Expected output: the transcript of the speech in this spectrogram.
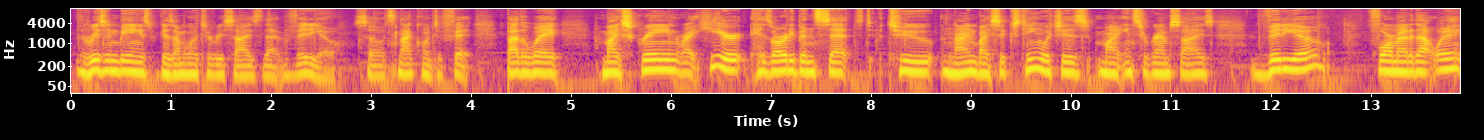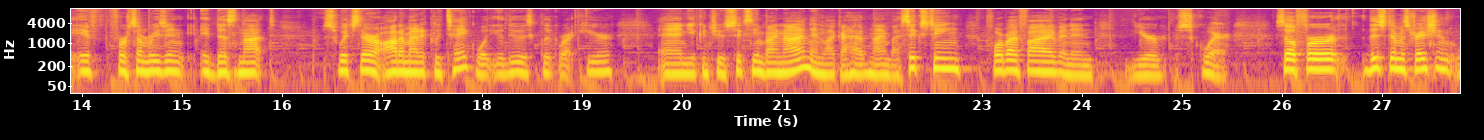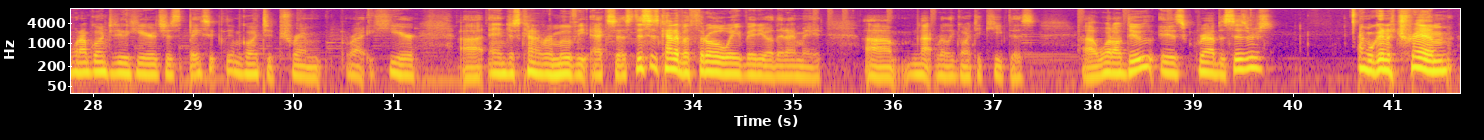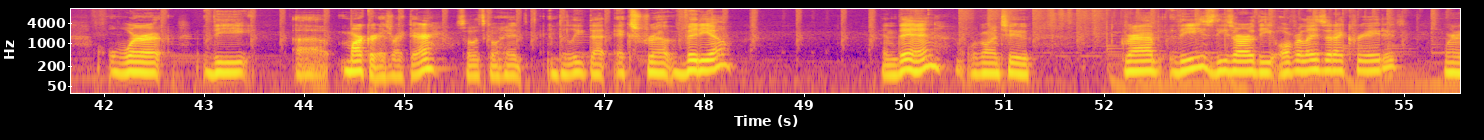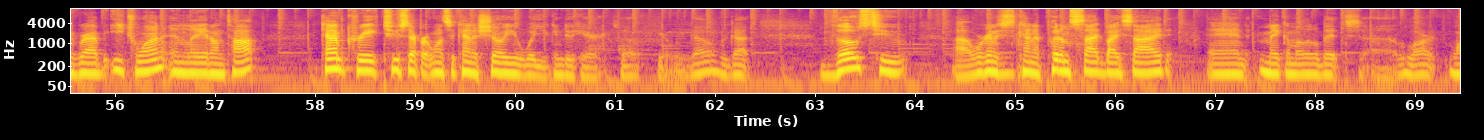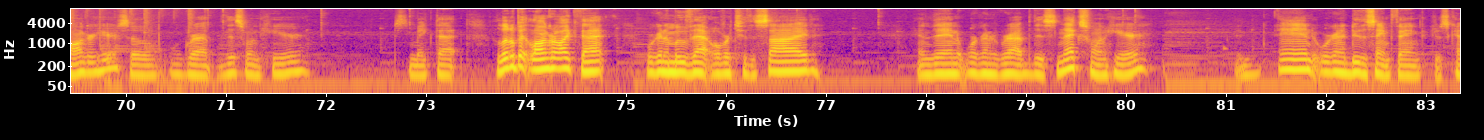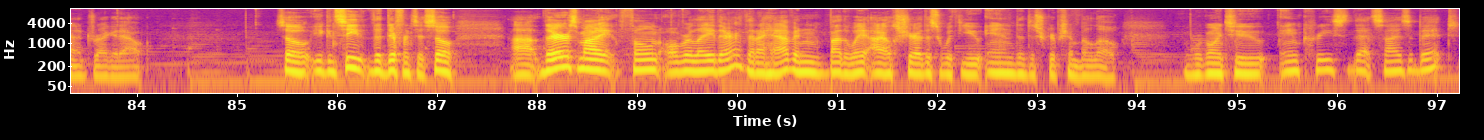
The reason being is because I'm going to resize that video. So it's not going to fit. By the way, my screen right here has already been set to 9 by 16, which is my Instagram size video formatted that way. If for some reason it does not switch there or automatically take, what you'll do is click right here and you can choose 16 by 9 and like I have 9 by 16, 4 by 5, and then your square. So for this demonstration, what I'm going to do here is just basically I'm going to trim right here uh, and just kind of remove the excess. This is kind of a throwaway video that I made. Um, I'm not really going to keep this. Uh, what I'll do is grab the scissors and we're going to trim where the uh, marker is right there. So let's go ahead and delete that extra video. And then we're going to grab these. These are the overlays that I created. We're to grab each one and lay it on top. Kind of create two separate ones to kind of show you what you can do here. So here we go. We got those two. Uh, we're to just kind of put them side by side and make them a little bit uh, longer here. So we'll grab this one here. Just make that a little bit longer like that. We're to move that over to the side. And then we're to grab this next one here. And we're to do the same thing. Just kind of drag it out. So you can see the differences. So uh, there's my phone overlay there that I have. And by the way, I'll share this with you in the description below. We're going to increase that size a bit.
